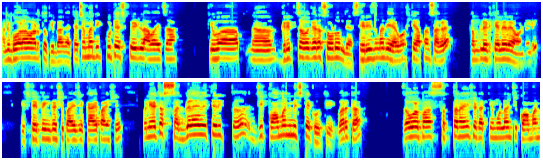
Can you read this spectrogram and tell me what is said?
आणि गोळा वाढतो की बघा. त्याच्यामध्ये कुठे स्पीड लावायचा किंवा ग्रिपचं वगैरे सोडून द्या. सिरीजमध्ये या गोष्टी आपण सगळ्या कंप्लीट केलेल्या आहे ऑलरेडी की स्टेपिंग कशी पाहिजे काय पाहिजे. पण याच्या सगळ्या व्यतिरिक्त जी कॉमन मिस्टेक होती बरं का जवळपास सत्तर ऐंशी टक्के मुलांची कॉमन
